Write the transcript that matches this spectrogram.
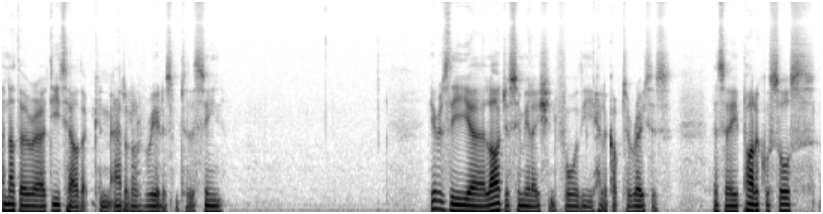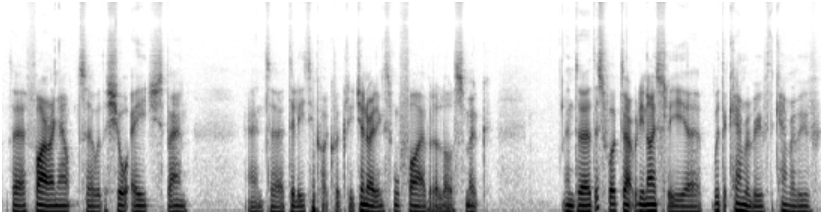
another uh, detail that can add a lot of realism to the scene. Here is the uh, larger simulation for the helicopter rotors. There's a particle source there firing out uh, with a short age span and deleting quite quickly, generating small fire but a lot of smoke. And this worked out really nicely with the camera move. The camera move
